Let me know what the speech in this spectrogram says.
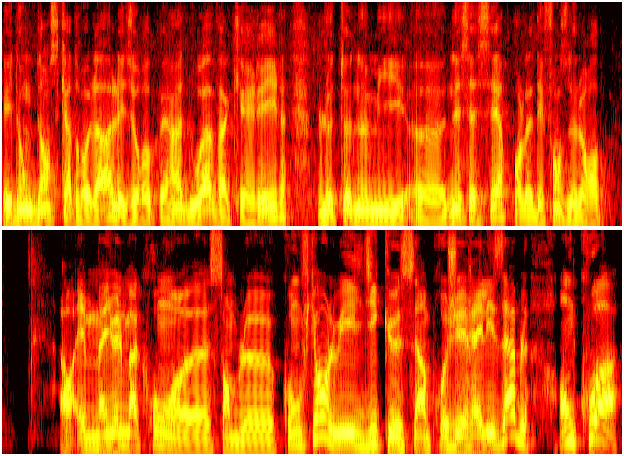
Et donc, dans ce cadre-là, les Européens doivent acquérir l'autonomie euh, nécessaire pour la défense de l'Europe. Alors Emmanuel Macron euh, semble confiant, lui il dit que c'est un projet réalisable. En quoi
